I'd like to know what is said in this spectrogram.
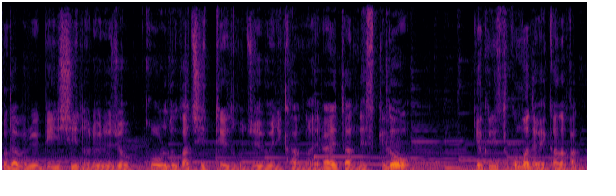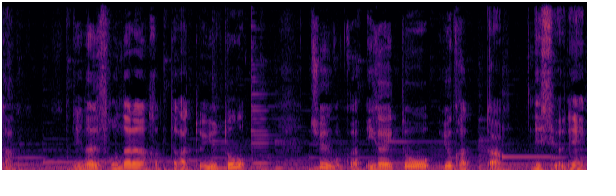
まあ、WBC のルール上コールド勝ちっていうのも十分に考えられたんですけど逆にそこまではいかなかった。でなぜそうならなかったかというと中国は意外と良かったんですよね。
